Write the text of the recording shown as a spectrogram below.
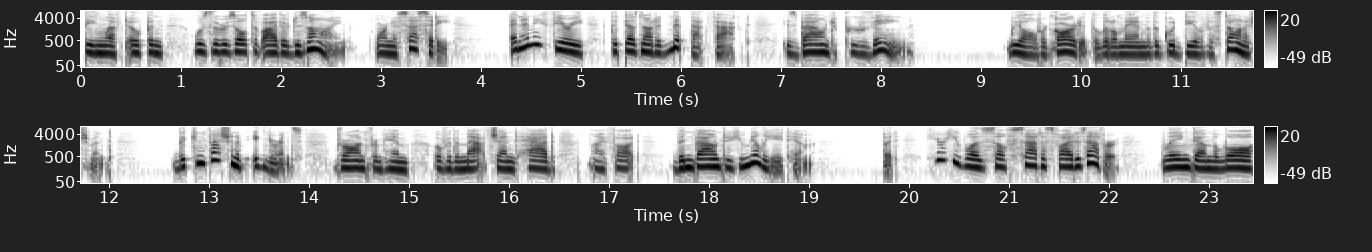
being left open was the result of either design or necessity, and any theory that does not admit that fact is bound to prove vain. We all regarded the little man with a good deal of astonishment. The confession of ignorance drawn from him over the match end had, I thought, been bound to humiliate him. But here he was self satisfied as ever, laying down the law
